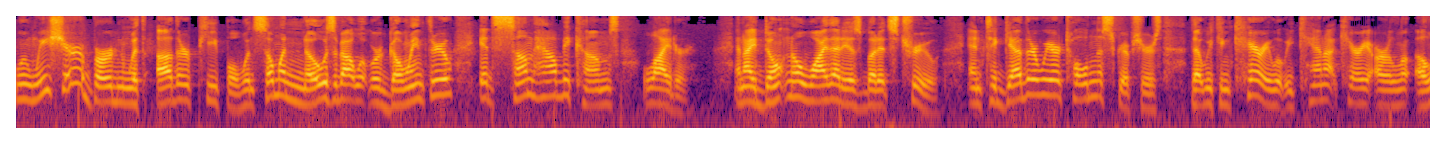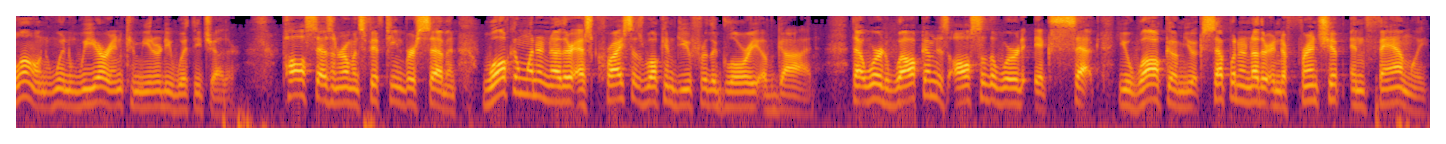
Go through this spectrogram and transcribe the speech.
when we share a burden with other people, when someone knows about what we're going through, it somehow becomes lighter. And I don't know why that is, but it's true. And together we are told in the scriptures that we can carry what we cannot carry our, alone when we are in community with each other. Paul says in Romans 15, verse 7, Welcome one another as Christ has welcomed you for the glory of God. That word welcomed is also the word accept. You welcome, you accept one another into friendship and family.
